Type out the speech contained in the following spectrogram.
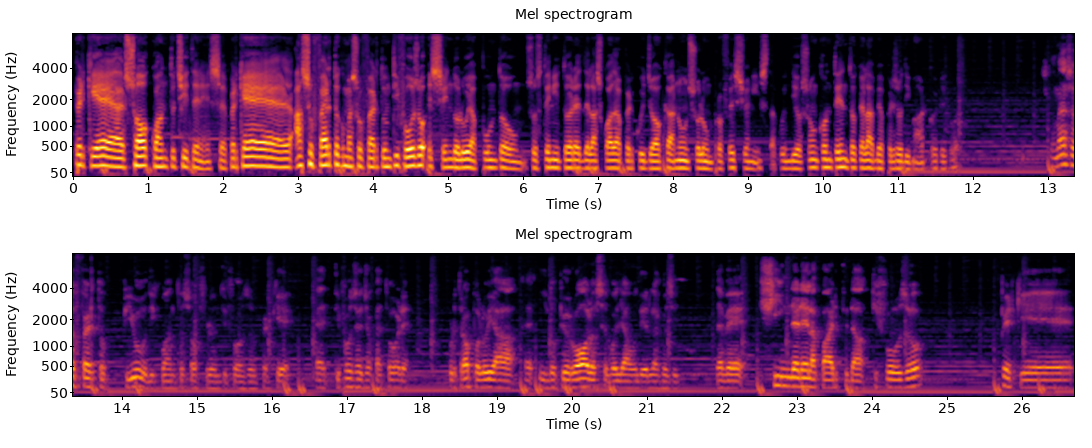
perché so quanto ci tenesse, perché ha sofferto come ha sofferto un tifoso, essendo lui appunto un sostenitore della squadra per cui gioca, non solo un professionista. Quindi io sono contento che l'abbia preso di Marco il rigore. Secondo me ha sofferto più di quanto soffre un tifoso, perché è tifoso e giocatore. Purtroppo lui ha eh, il doppio ruolo, se vogliamo dirla così. Deve scindere la parte da tifoso perché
